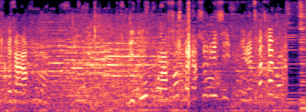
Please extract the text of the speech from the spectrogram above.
je préfère largement. Du coup pour l'instant je préfère celui-ci. Il est très très bon.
